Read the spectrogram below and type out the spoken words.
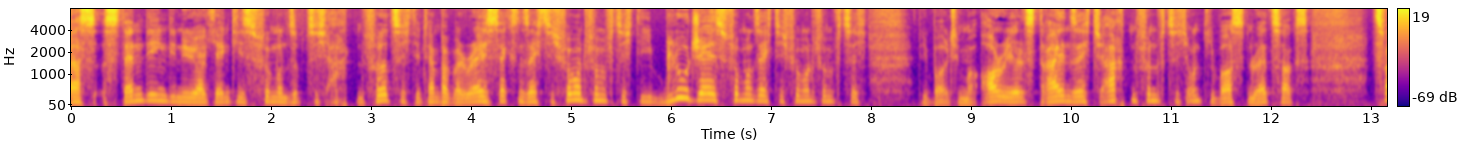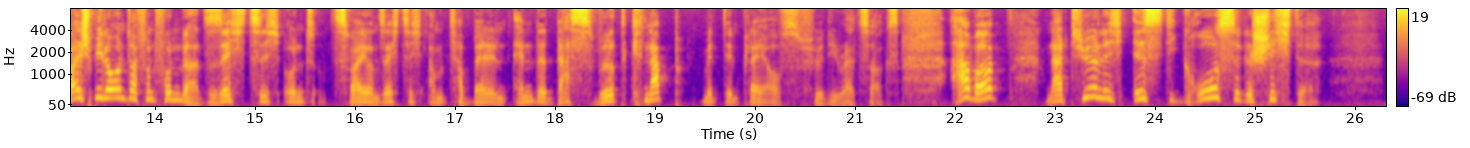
das Standing. Die New York Yankees 75, 48, die Tampa Bay Rays 66, 55, die Blue Jays 65, 55, die Baltimore Orioles 63, 58 und die Boston Red Sox Zwei Spiele unter 500, 60 und 62 am Tabellenende. Das wird knapp mit den Playoffs für die Red Sox. Aber natürlich ist die große Geschichte,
